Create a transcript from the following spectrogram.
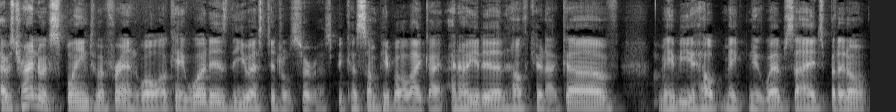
I was trying to explain to a friend, well, okay, what is the U.S. Digital Service? Because some people are like, I, I know you did healthcare.gov, maybe you helped make new websites, but I don't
